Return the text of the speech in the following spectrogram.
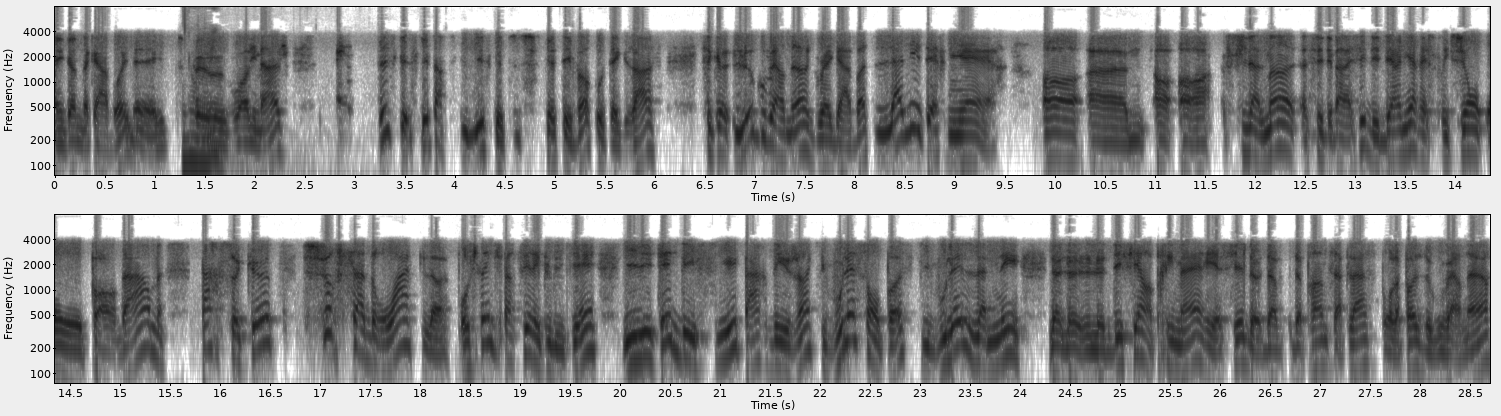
un, gun de cowboy, mais tu peux voir l'image. Tu sais, ce, que, ce qui est particulier, ce que tu ce évoques au Texas, c'est que le gouverneur Greg Abbott, l'année dernière, euh, a, a, finalement s'est débarrassé des dernières restrictions au port d'armes parce que sur sa droite, là, au sein du Parti républicain, il était défié par des gens qui voulaient son poste, qui voulaient l'amener, le, le, défier en primaire et essayer de, de, prendre sa place pour le poste de gouverneur,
